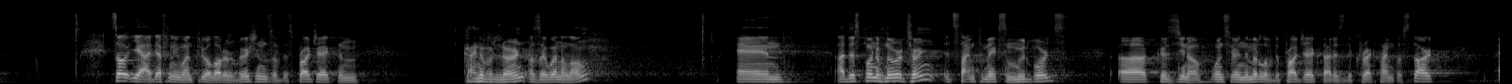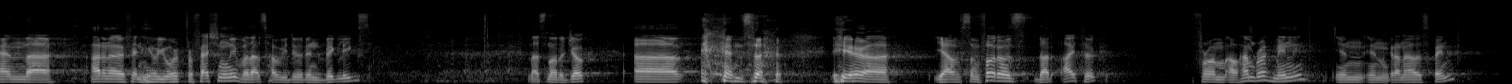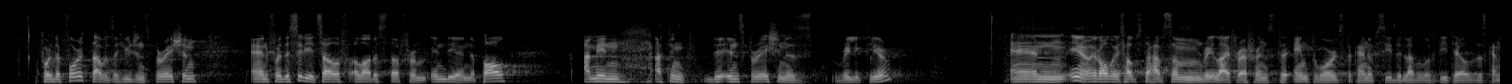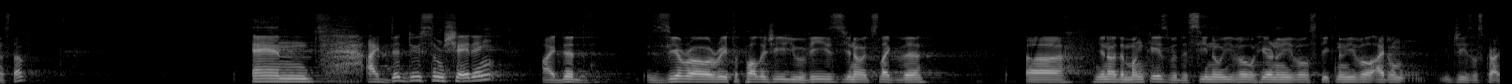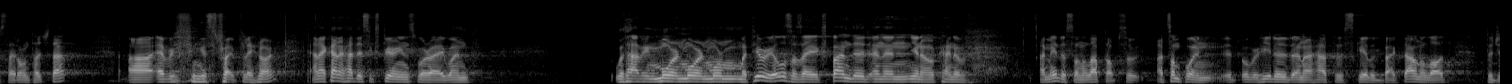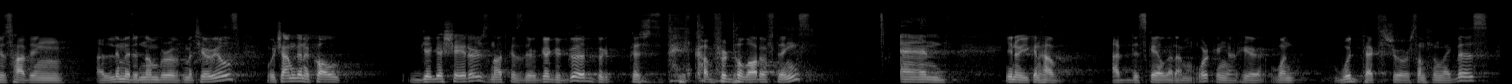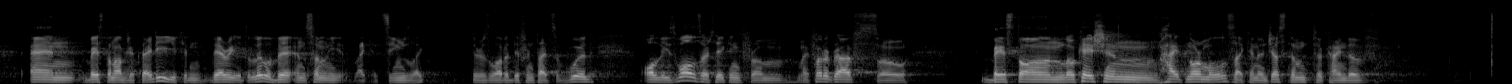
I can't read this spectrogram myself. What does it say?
So yeah, I definitely went through a lot of revisions of this project and kind of learned as I went along. And at this point of no return, it's time to make some mood boards. Because uh, you know, once you're in the middle of the project, that is the correct time to start. And uh, I don't know if any of you work professionally, but that's how we do it in the big leagues. That's not a joke. Uh, and so here uh, you have some photos that I took from Alhambra, mainly, in, in Granada, Spain. For the fort, that was a huge inspiration. And for the city itself, a lot of stuff from India and Nepal. I mean, I think the inspiration is really clear. And you know, it always helps to have some real-life reference to aim towards to kind of see the level of detail, this kind of stuff. And I did do some shading. I did zero retopology, UVs. You know, it's like the, uh, you know, the monkeys with the see no evil, hear no evil, speak no evil. I don't Jesus Christ, I don't touch that. Uh, everything is triplanar. And I kind of had this experience where I went with having more and more and more materials as I expanded, and then, you know, kind of, I made this on a laptop, so at some point it overheated, and I had to scale it back down a lot to just having a limited number of materials, which I'm going to call giga shaders, not because they're giga good, but because they covered a lot of things. And, you know, you can have, at the scale that I'm working at here, one wood texture or something like this, and based on object ID, you can vary it a little bit, and suddenly, like, it seems like there's a lot of different types of wood. All these walls are taken from my photographs, so based on location, height normals, I can adjust them to kind of,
